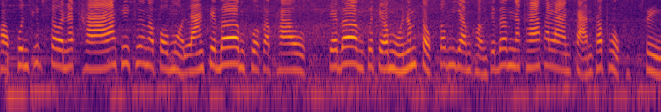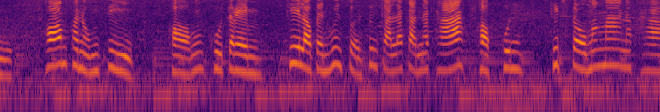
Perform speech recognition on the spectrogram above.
ขอบคุณทิปโซนนะคะ ที่ช่วยมาโปรโมทร้านเจเบิ้มครัวกะเพราเจเบิ้มก๋วยเตี๋ยวหมูน้ำตกต้มยำของเจเบิ้มนะคะ พระราม3ทับ64 พร้อมขนมจีบของครูเตรม ที่เราเป็นหุ้นส่วนซึ่งกันและกันนะคะ ขอบคุณทิปโซมาก ๆ นะคะ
